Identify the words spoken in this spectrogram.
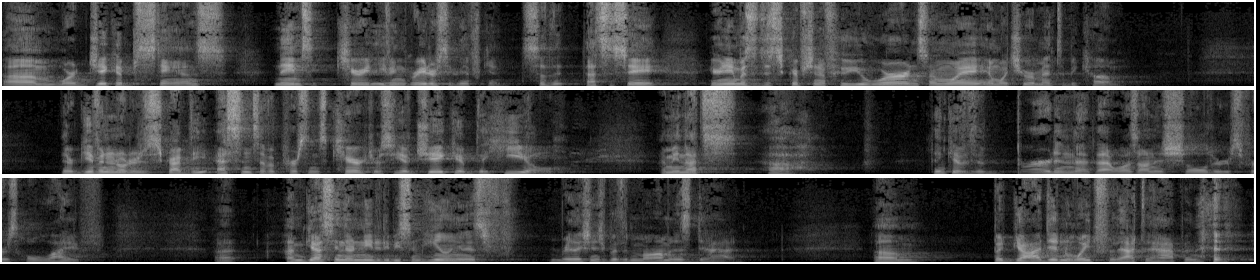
um, where Jacob stands, names carried even greater significance. So, that, that's to say, your name was a description of who you were in some way and what you were meant to become. They're given in order to describe the essence of a person's character. So, you have Jacob, the heel. I mean, that's, ah, think of the burden that that was on his shoulders for his whole life. Uh, I'm guessing there needed to be some healing in his relationship with his mom and his dad. Um, but God didn't wait for that to happen.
